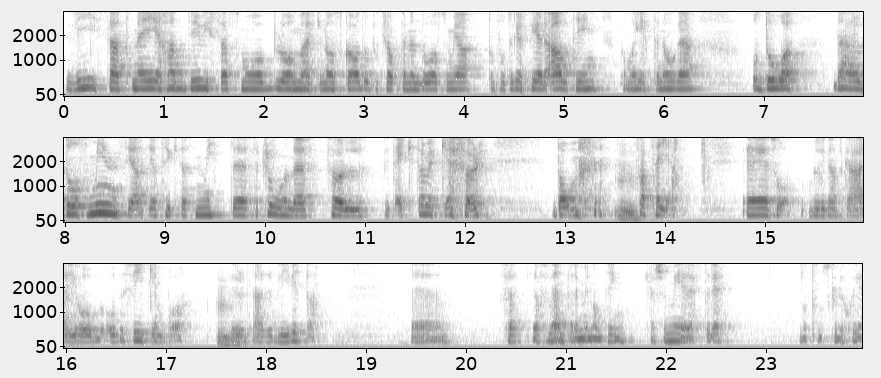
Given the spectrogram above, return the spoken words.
visat mig. Jag hade ju vissa små blåmärken och skador på kroppen ändå som jag, de fotograferade allting. De var jättenoga. Och då, där och då så minns jag att jag tyckte att mitt eh, förtroende föll lite extra mycket för dem, så att säga. Eh, så, jag blev ganska arg och, och besviken på hur det hade blivit då. Eh, för att jag förväntade mig någonting, kanske mer efter det. Något som skulle ske.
